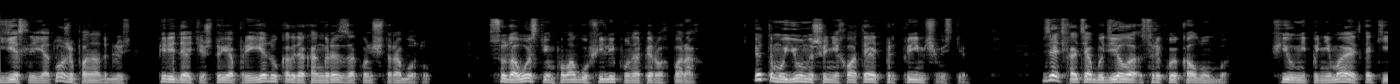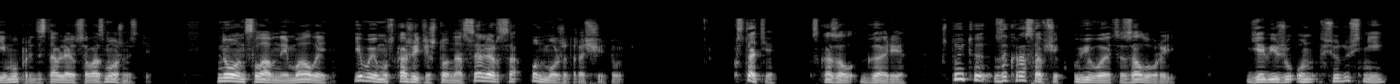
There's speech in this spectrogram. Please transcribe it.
Если я тоже понадоблюсь, Передайте, что я приеду, когда Конгресс закончит работу. С удовольствием помогу Филиппу на первых порах. Этому юноше не хватает предприимчивости. Взять хотя бы дело с рекой Колумба. Фил не понимает, какие ему предоставляются возможности. Но он славный малый, и вы ему скажите, что на Селлерса он может рассчитывать. «Кстати», — сказал Гарри, — «что это за красавчик увивается за Лорой? Я вижу, он всюду с ней.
